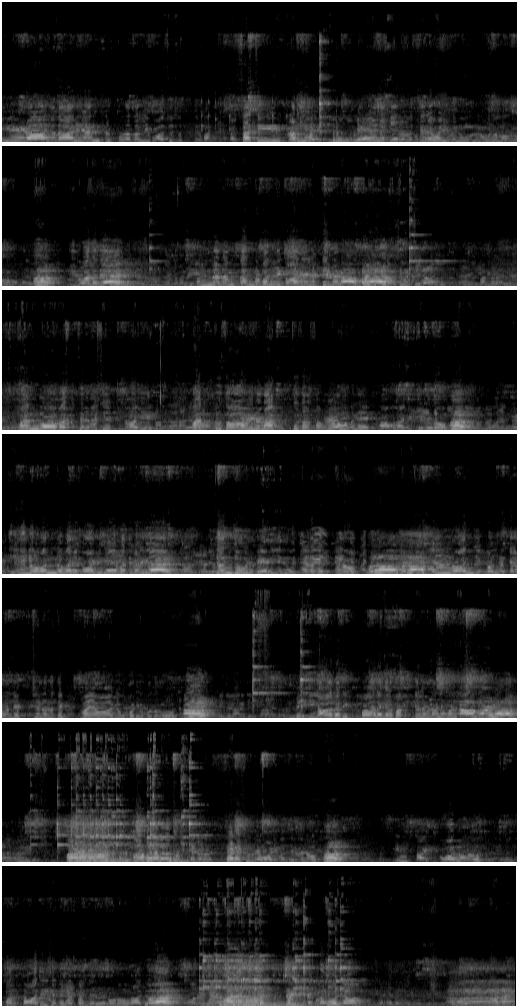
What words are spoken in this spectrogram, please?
ಈ ರಾಜಧಾನಿ ಅಂತಃಪುರದಲ್ಲಿ ವಾಸಿಸುತ್ತಿರುವ ಸತಿ ಬ್ರಹ್ಮೆ ಮೇಲೆ ಕೇರಲು ಸೆರೆ ಹೊಯ್ಯುವೆನು ನೋಡು ನೋಡು. ಇದು ಅಲ್ಲದೆ ಇನ್ನ ನಮ್ ತಂದು ಬಂದಿ ಕಾರೆಯಲ್ಲಿಟ್ಟಿರುವನು. ಬಂದೋಬಸ್ತಿನ ವಿಶೇಷವಾಗಿ ಹತ್ತು ಸಾವಿರ ರಾಕ್ಷಸರ ಸಮೂಹವನ್ನೇ ಕಾವಲಾಗಿಟ್ಟಿರುವನು. ಇನ್ನು ಒಂದೂವರೆ ಕೋಟಿ ದೇವತೆಗಳಿಗೆ ಅಂಜೂರು ಬೇಡಿ ಎನ್ನುವ ಜಡದಿಟ್ಟನು ಅನ್ನು ಅಂದಿಕೊಂಡ ಕೆಲವು ನೆಚ್ಚನನ್ನು ದಿಗ್ಮಯವಾಗಿ ಓಡಿ ಹೋದರು. ಮಿಗಿಲಾದ ದಿಕ್ಪಾಲಕರ ಭಕ್ತಲಗಳನ್ನು ಬಂದು ಅವರವರ ಮಾಡಿ ಬಂದಿರುವನು. ಇಂಥ ಈಗೋ ನೋಡು ಸ್ವರ್ಗಾದೇಶದಿಂದ ತಂದಿರುವೆ ನೋಡು ರಾಜಾ.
